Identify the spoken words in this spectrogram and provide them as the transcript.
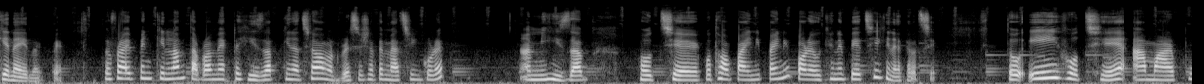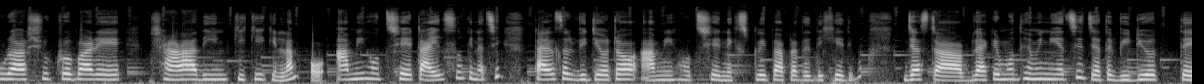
কেনাই লাগবে। তো ফ্রাই প্যান কিনলাম, তারপর আমি একটা হিজাব কিনেছিলাম, আমার ড্রেসের সাথে ম্যাচিং করে। আমি হিজাব হচ্ছে কোথাও পাইনি পাইনি, পরে ওখানে পেয়েছি, কিনে ফেলছি। তো এই হচ্ছে আমার পুরা শুক্রবারে সারা দিন কি কী কিনলাম। ও, আমি হচ্ছে টাইলসও কিনেছি। টাইলসের ভিডিওটাও আমি হচ্ছে নেক্সট ক্লিপে আপনাদের দেখিয়ে দিব। জাস্ট ব্ল্যাকের মধ্যে আমি নিয়েছি, যাতে ভিডিওতে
